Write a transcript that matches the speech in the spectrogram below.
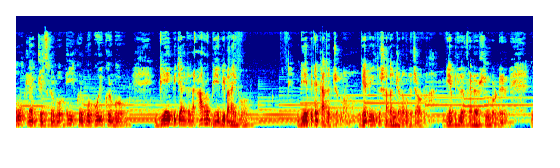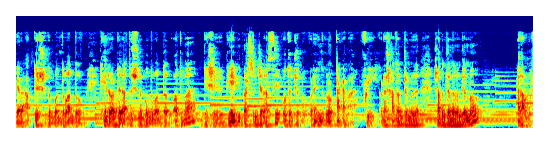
অমুক লাইফ চেঞ্জ করব, এই করব, ওই করব ভিআইপি জায়গাটা আরও ভিআইপি বানাইবো। ভিআইপিটা কাদের জন্য? ভিআইপি কিন্তু সাধারণ জনগণের জন্য না। ভিআইপি হলো ফেডারেশন বোর্ডের যারা আত্মীয় স্বজন বন্ধু বান্ধব খেলোয়াড়দের আত্মীয় বন্ধু বান্ধব অথবা দেশের ভিআইপি পার্সন যারা আছে, ওদের জন্য। ওটা কিন্তু কোনো টাকা না ফ্রি ওটা সাধারণ জন্য সাধারণ জনগণের জন্য অ্যালাউ না।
